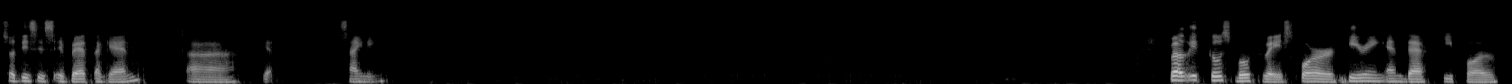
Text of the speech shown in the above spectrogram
So this is Yvette again. Uh, yeah, signing. Well, it goes both ways for hearing and deaf people.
